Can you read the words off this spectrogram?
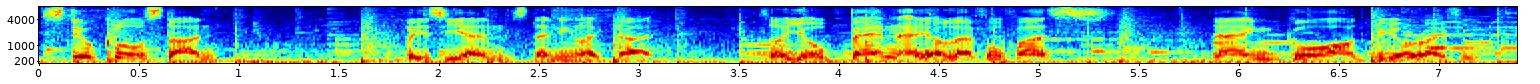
still close down, but you see I'm standing like that. So you bend at your left foot first, then go out to your right foot.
